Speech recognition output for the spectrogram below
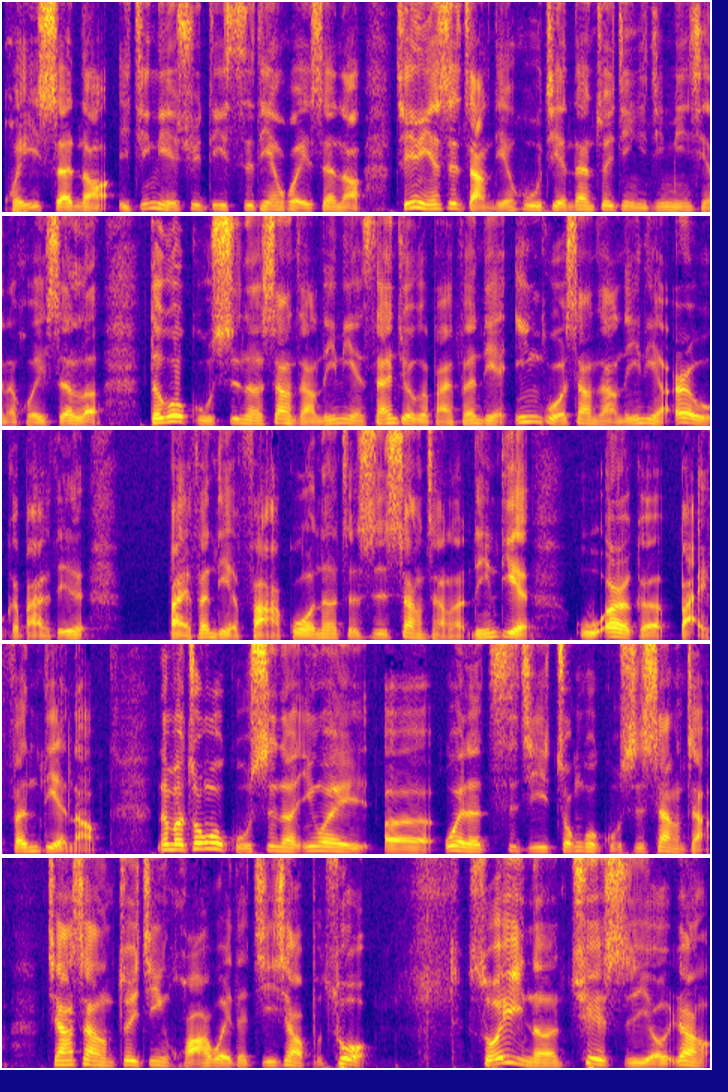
回升哦，已经连续第四天回升了。今年是涨跌互见，但最近已经明显的回升了。德国股市呢上涨零点三九个百分点，英国上涨零点二五个百分点，百分点。法国呢则是上涨了零点五二个百分点哦。那么中国股市呢，因为呃为了刺激中国股市上涨，加上最近华为的绩效不错，所以呢确实有让。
